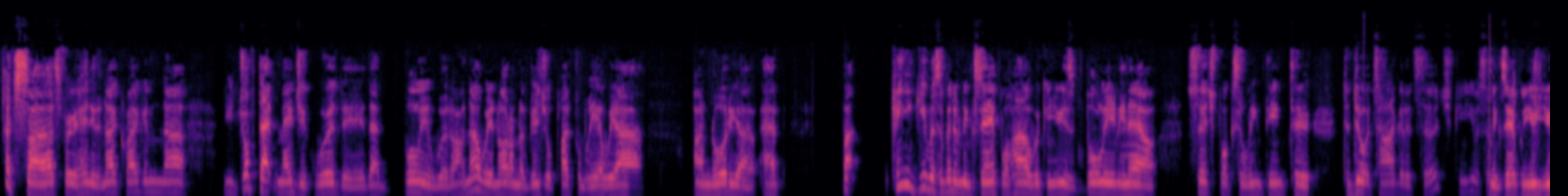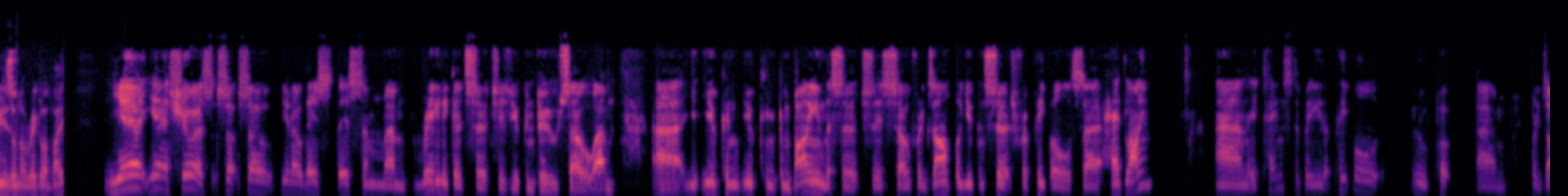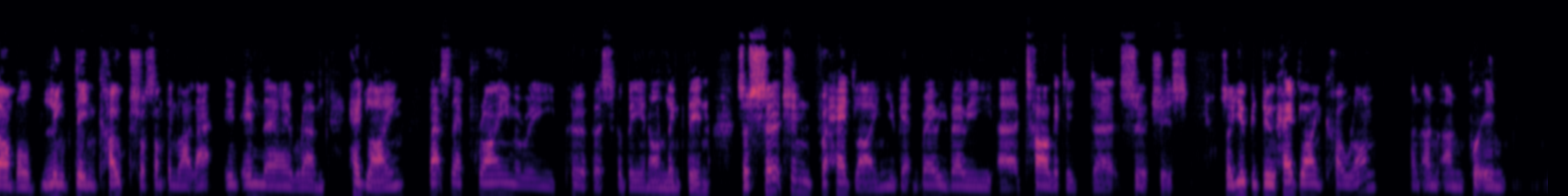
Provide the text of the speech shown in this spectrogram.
That's uh, that's very handy to know, Craig. And uh, you dropped that magic word there, that Boolean word. I know we're not on a visual platform here; we are an audio app. But can you give us a bit of an example how we can use Boolean in our search box in LinkedIn to to do a targeted search? Can you give us an example you use on a regular basis? Yeah, yeah, sure. So, so you know, there's there's some um, really good searches you can do. So, um, uh, you, you, can you can combine the searches. So, for example, you can search for people's uh, headline, and it tends to be that people who put, um, for example, LinkedIn coach or something like that in in their um, headline that's their primary purpose for being on LinkedIn. So searching for headline, you get very, very uh, targeted uh, searches. So you could do headline colon and, and, and put in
